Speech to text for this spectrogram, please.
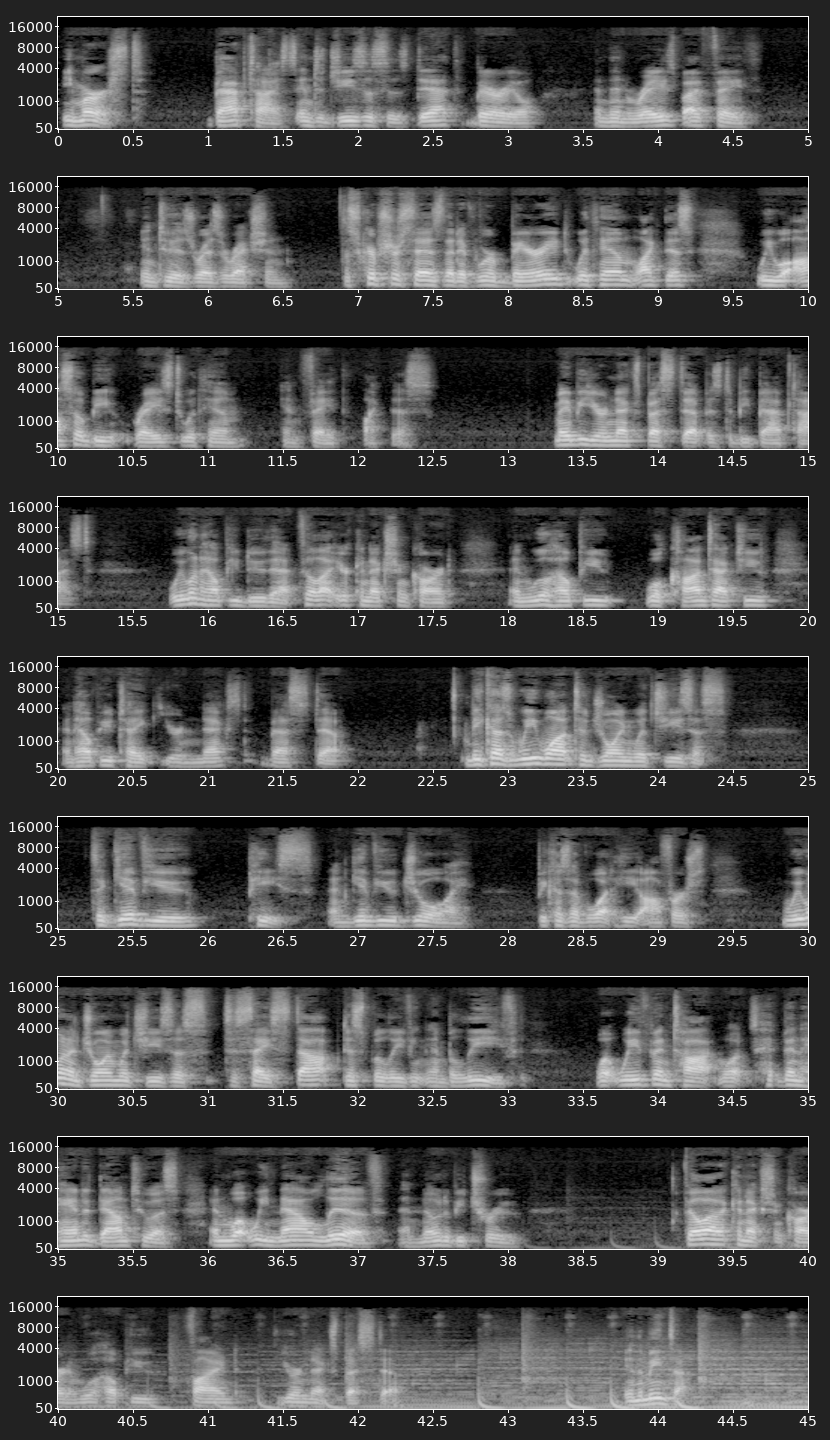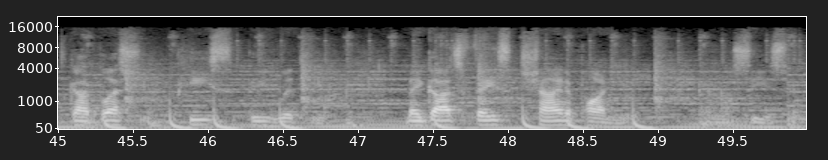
immersed, baptized into Jesus' death, burial, and then raised by faith into his resurrection. The scripture says that if we're buried with him like this, we will also be raised with him in faith like this. Maybe your next best step is to be baptized. We want to help you do that. Fill out your connection card and we'll help you, we'll contact you and help you take your next best step. Because we want to join with Jesus to give you peace and give you joy because of what he offers. We want to join with Jesus to say, stop disbelieving and believe what we've been taught, what's been handed down to us, and what we now live and know to be true. Fill out a connection card and we'll help you find your next best step. In the meantime, God bless you. Peace be with you. May God's face shine upon you, and we'll see you soon.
